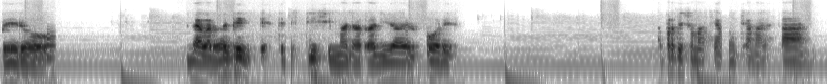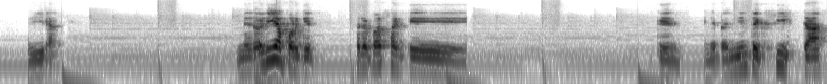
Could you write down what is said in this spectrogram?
Pero la verdad que es tristísima la realidad del Forest. Aparte yo me hacía mucha mala Me dolía porque pero pasa que, que Independiente exista,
